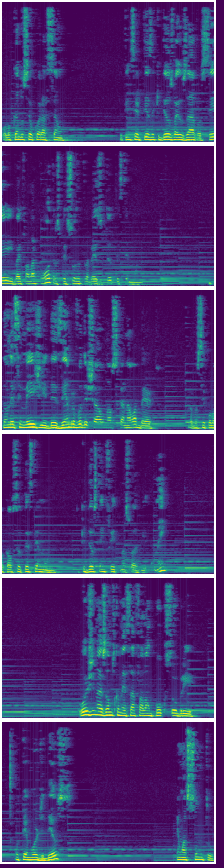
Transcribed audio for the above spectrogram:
colocando o seu coração eu tenho certeza que Deus vai usar você e vai falar com outras pessoas através do teu testemunho. Então, nesse mês de dezembro, eu vou deixar o nosso canal aberto para você colocar o seu testemunho do que Deus tem feito na sua vida. Amém? Hoje nós vamos começar a falar um pouco sobre o temor de Deus. É um assunto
